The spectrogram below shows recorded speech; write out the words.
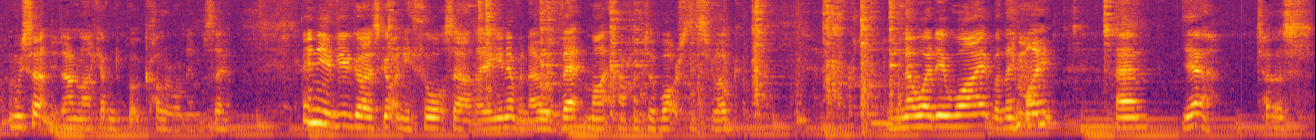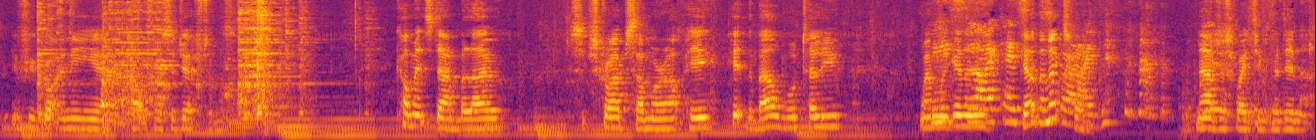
And we certainly don't like having to put a collar on him. So, any of you guys got any thoughts out there? You never know, a vet might happen to watch this vlog. No idea why, but they might. Um, yeah, tell us if you've got any uh, helpful suggestions. Comments down below subscribe somewhere up here, hit the bell, we'll tell you when Please we're gonna like get the next one. Now just waiting for dinner.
